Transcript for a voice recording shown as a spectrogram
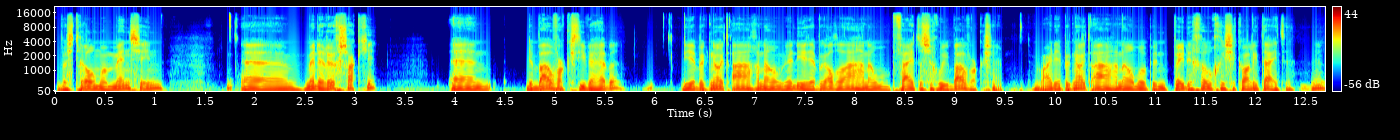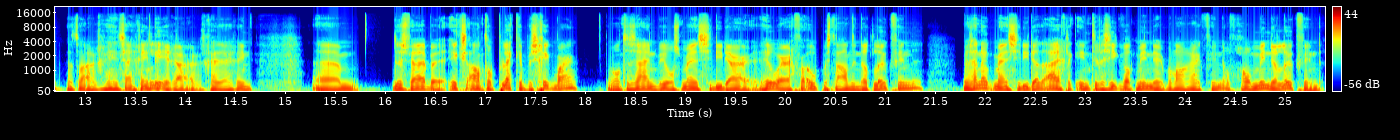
wij stromen mensen in uh, met een rugzakje. En de bouwvakkers die we hebben, die heb ik nooit aangenomen. Die heb ik altijd aangenomen op het feit dat ze goede bouwvakkers zijn. Maar die heb ik nooit aangenomen op hun pedagogische kwaliteiten. Dat waren geen, zijn geen leraren. Geen, um, dus we hebben x aantal plekken beschikbaar. Want er zijn bij ons mensen die daar heel erg voor openstaan en dat leuk vinden. Maar er zijn ook mensen die dat eigenlijk intrinsiek wat minder belangrijk vinden. Of gewoon minder leuk vinden.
